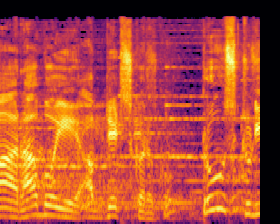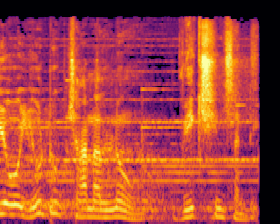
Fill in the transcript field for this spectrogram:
మా రాబోయే అప్డేట్స్ కొరకు ట్రూ స్టూడియో యూట్యూబ్ ఛానల్ను వీక్షించండి.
